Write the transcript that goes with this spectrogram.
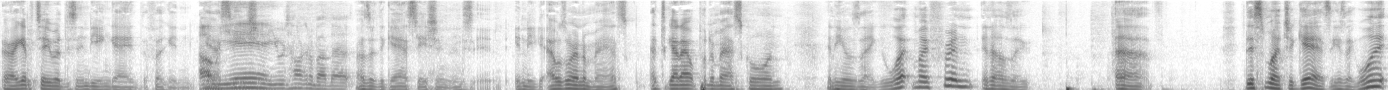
Oh, I got to tell you about this Indian guy at the fucking Oh gas yeah, station. you were talking about that. I was at the gas station and this Indian, I was wearing a mask. I just got out, put a mask on, and he was like, "What, my friend?" And I was like, "Uh, this much of gas." And he's like, "What?"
